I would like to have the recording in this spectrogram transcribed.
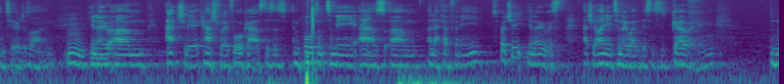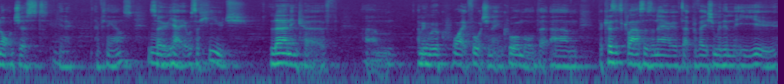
interior design. You know, um, actually, a cash flow forecast is as important to me as um, an FF&E spreadsheet. You know, it's, actually, I need to know where the business is going, not just you know everything else. So yeah, it was a huge learning curve. Um, I mean, we were quite fortunate in Cornwall that um, because it's classed as an area of deprivation within the EU, there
